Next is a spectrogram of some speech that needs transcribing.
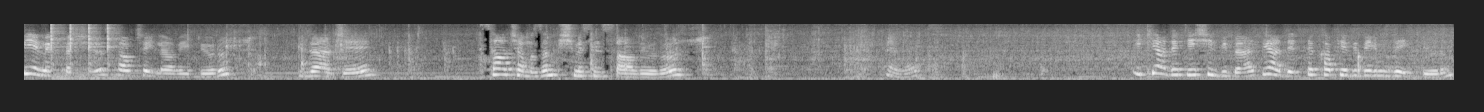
Bir yemek kaşığı salça ilave ediyoruz. Güzelce salçamızın pişmesini sağlıyoruz. Evet. 2 adet yeşil biber, bir adet de kapya biberimizi ekliyorum.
